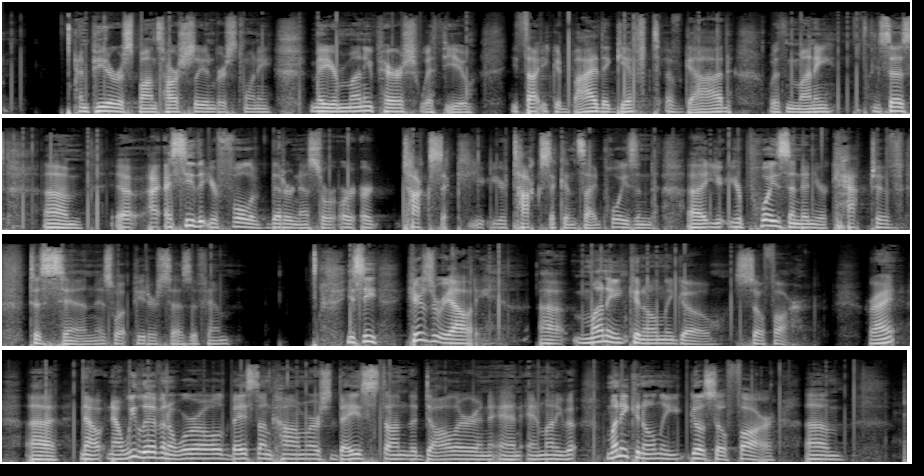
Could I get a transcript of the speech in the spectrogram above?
And Peter responds harshly in verse 20 May your money perish with you. You thought you could buy the gift of God with money. He says, um, I, I, see that you're full of bitterness or, or, or toxic. You're toxic inside, poisoned. Uh, you're poisoned and you're captive to sin, is what Peter says of him. You see, here's the reality uh, money can only go so far right? Uh, now, now we live in a world based on commerce, based on the dollar and, and, and money, but money can only go so far. Um,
